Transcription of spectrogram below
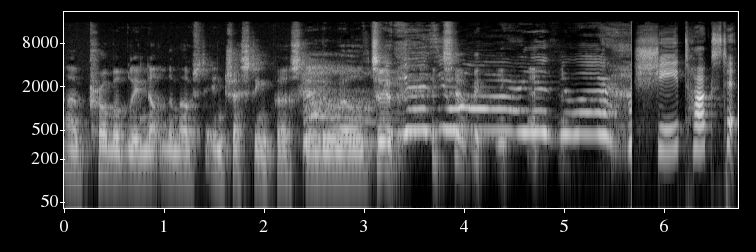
I'm probably not the most interesting person in the world to. yes, you to be- are! Yes, you are! She talks to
